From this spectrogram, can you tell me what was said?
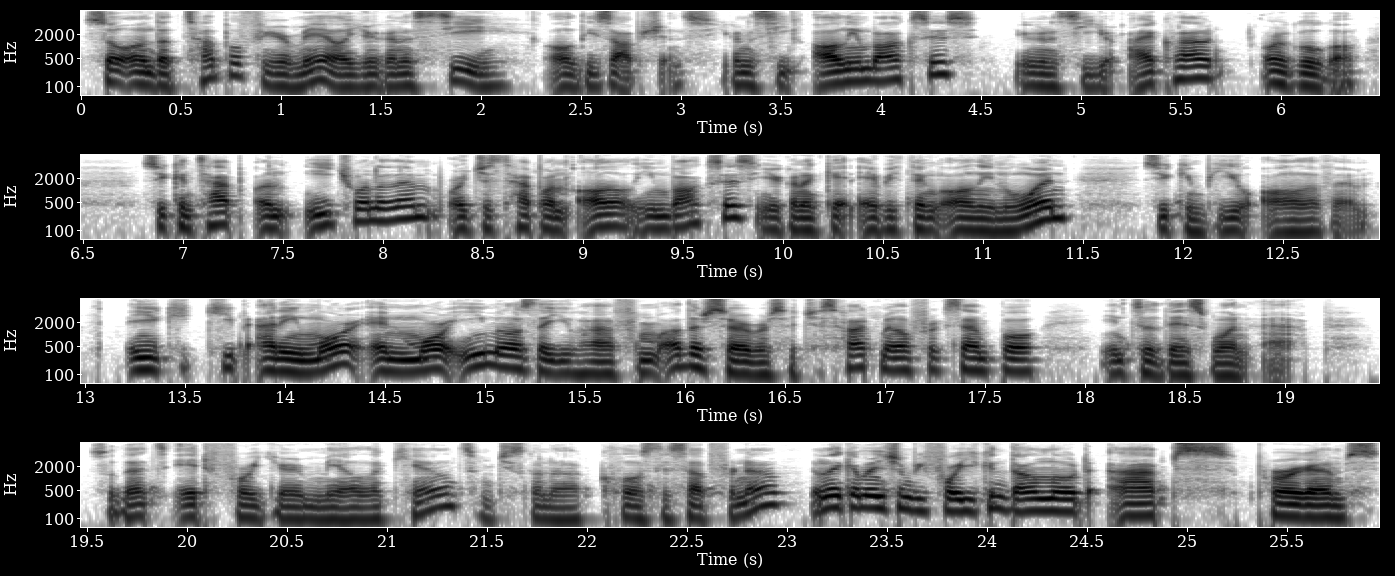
So on the top of your mail, you're going to see all these options. You're going to see all inboxes. You're going to see your iCloud or Google. So you can tap on each one of them or just tap on all inboxes. You're going to get everything all in one so you can view all of them. And you can keep adding more and more emails that you have from other servers such as Hotmail, for example, into this one app. So that's it for your mail account. I'm just going to close this up for now. And like I mentioned before, you can download apps, programs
